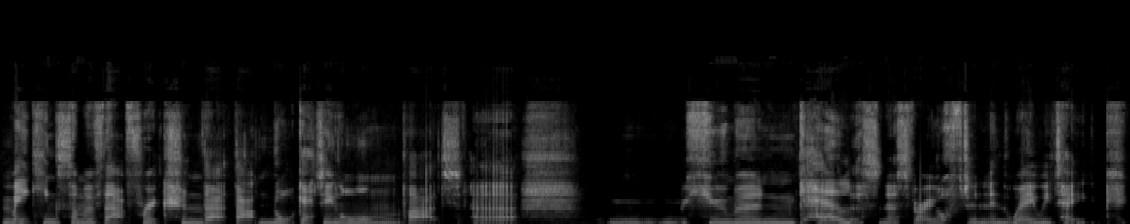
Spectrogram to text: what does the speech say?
making some of that friction, that that not getting on, that uh, human carelessness very often in the way we take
